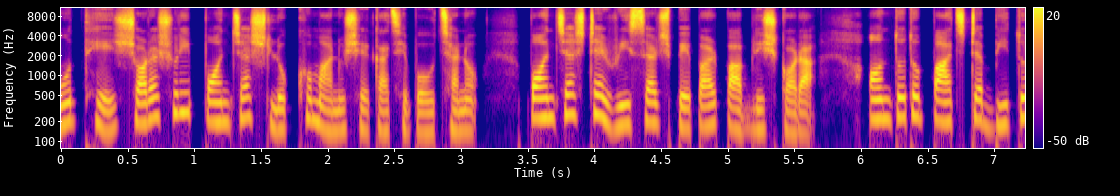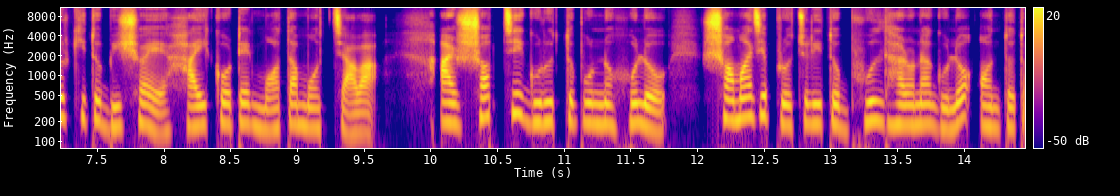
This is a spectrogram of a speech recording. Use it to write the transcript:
মধ্যে সরাসরি পঞ্চাশ লক্ষ মানুষের কাছে পৌঁছানো, পঞ্চাশটা রিসার্চ পেপার পাবলিশ করা, অন্তত পাঁচটা বিতর্কিত বিষয়ে হাইকোর্টের মতামত চাওয়া, আর সবচেয়ে গুরুত্বপূর্ণ হল সমাজে প্রচলিত ভুল ধারণাগুলো অন্তত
